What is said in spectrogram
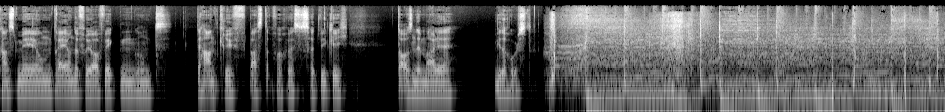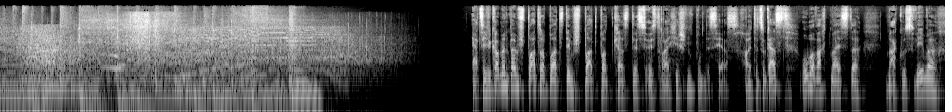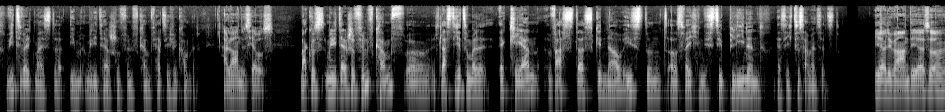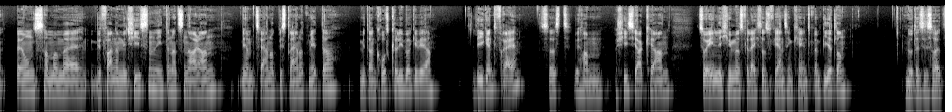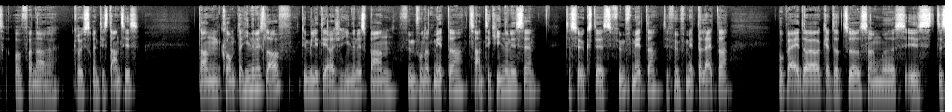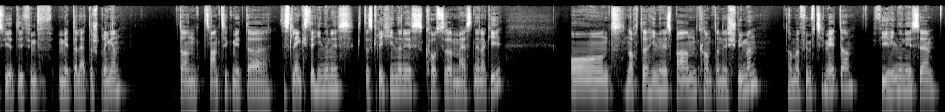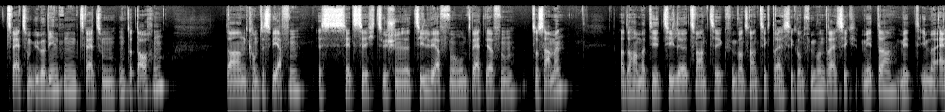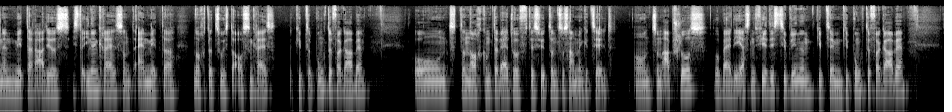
kannst mich um drei Uhr in der Früh aufwecken und der Handgriff passt einfach, weil du es halt wirklich tausende Male wiederholst. Herzlich willkommen beim Sportrapport, dem Sportpodcast des österreichischen Bundesheers. Heute zu Gast Oberwachtmeister Markus Weber, Vizeweltmeister im militärischen Fünfkampf. Herzlich willkommen. Hallo Andi, Servus. Markus, militärischer Fünfkampf. Äh, ich lasse dich jetzt einmal erklären, was das genau ist und aus welchen Disziplinen er sich zusammensetzt. Ja, lieber Andi, also bei uns haben wir mal, wir fangen mit Schießen international an. Wir haben 200 bis 300 Meter mit einem Großkalibergewehr, liegend frei. Das heißt, wir haben eine Schießjacke an, so ähnlich wie man es vielleicht aus dem Fernsehen kennt beim Biathlon. Nur, dass es halt auf einer größeren Distanz ist. Dann kommt der Hindernislauf, die militärische Hindernisbahn, 500 Meter, 20 Hindernisse. Das höchste ist 5 Meter, die 5-Meter-Leiter. Wobei ich da gleich dazu sagen muss, ist, dass wir die 5-Meter-Leiter springen. Dann 20 Meter das längste Hindernis, das Kriechhindernis, kostet am meisten Energie. Und nach der Hindernisbahn kommt dann das Schwimmen. Da haben wir 50 Meter, vier Hindernisse, zwei zum Überwinden, zwei zum Untertauchen. Dann kommt das Werfen. Es setzt sich zwischen Zielwerfen und Weitwerfen zusammen. Äh, da haben wir die Ziele 20, 25, 30 und 35 Meter. Mit immer einem Meter Radius ist der Innenkreis und ein Meter noch dazu ist der Außenkreis. Da gibt es eine Punktevergabe. Und danach kommt der Weitwurf, das wird dann zusammengezählt. Und zum Abschluss, wobei die ersten vier Disziplinen gibt es eben die Punktevergabe.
